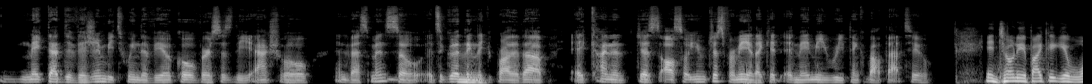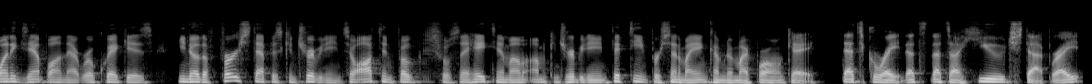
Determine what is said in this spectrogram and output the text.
make that division between the vehicle versus the actual investment. So it's a good mm. thing that you brought it up. It kind of just also, even just for me, like it, it made me rethink about that too. And Tony, if I could give one example on that real quick, is you know the first step is contributing. So often folks will say, "Hey Tim, I'm I'm contributing 15% of my income to my 401k." That's great. That's that's a huge step, right?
